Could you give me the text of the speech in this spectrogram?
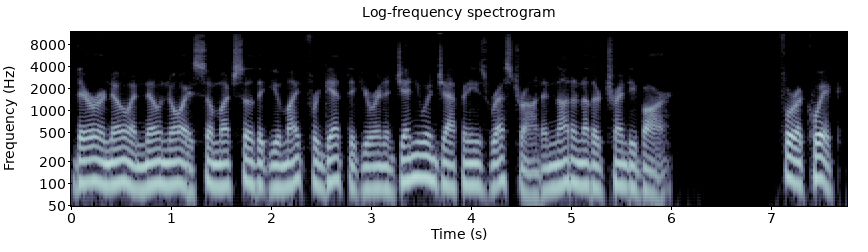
There are no and no noise so much so that you might forget that you're in a genuine Japanese restaurant and not another trendy bar. For a quick,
